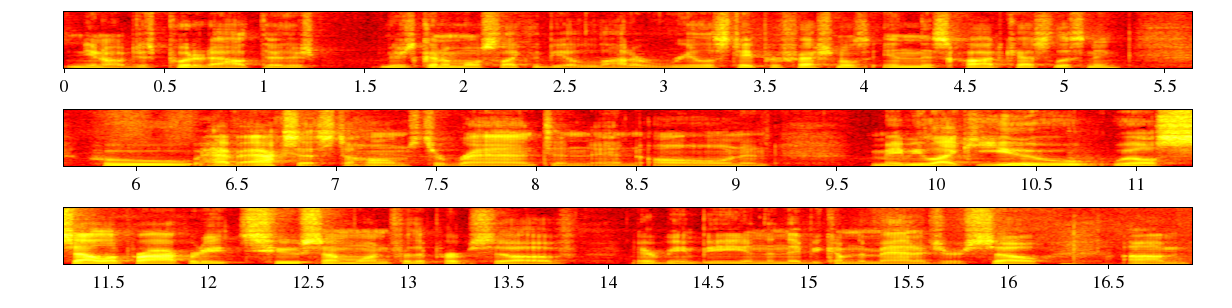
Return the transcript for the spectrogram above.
you know just put it out there. There's there's gonna most likely be a lot of real estate professionals in this podcast listening who have access to homes to rent and, and own and maybe like you will sell a property to someone for the purpose of Airbnb and then they become the manager. So um,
